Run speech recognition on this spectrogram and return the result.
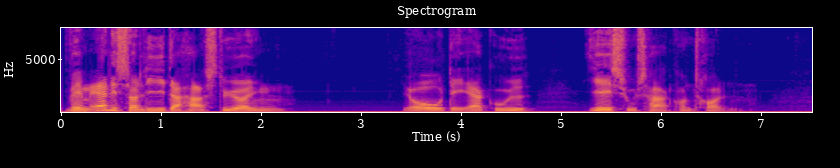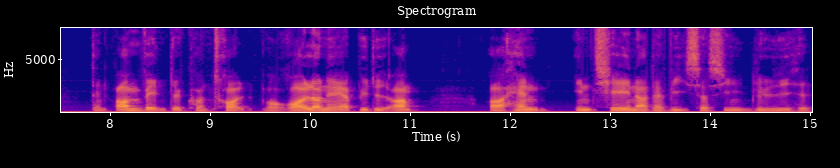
Hvem er det så lige, der har styringen? Jo, det er Gud. Jesus har kontrollen. Den omvendte kontrol, hvor rollerne er byttet om, og han en tjener, der viser sin lydighed.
